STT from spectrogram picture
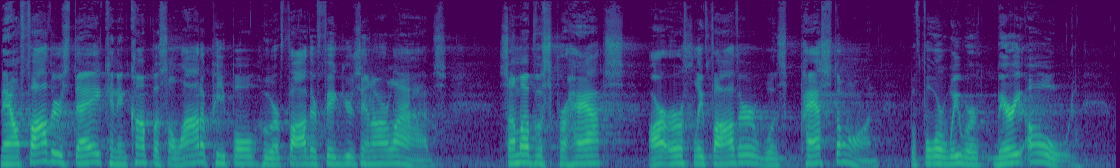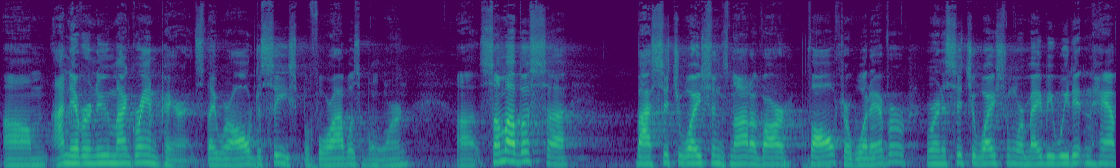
now, Father's Day can encompass a lot of people who are father figures in our lives. Some of us, perhaps, our earthly father was passed on before we were very old. Um, I never knew my grandparents, they were all deceased before I was born. Uh, some of us, uh, by situations not of our fault or whatever, we're in a situation where maybe we didn't have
